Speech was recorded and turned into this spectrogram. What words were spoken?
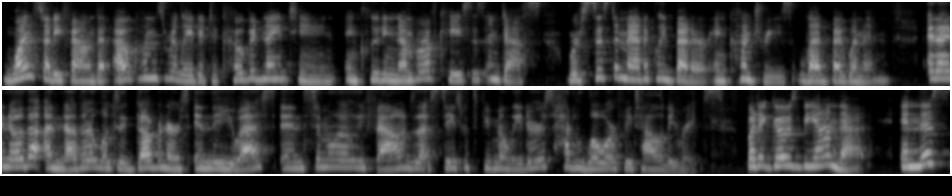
One study found that outcomes related to COVID 19, including number of cases and deaths, were systematically better in countries led by women. And I know that another looked at governors in the US and similarly found that states with female leaders had lower fatality rates. But it goes beyond that. In this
